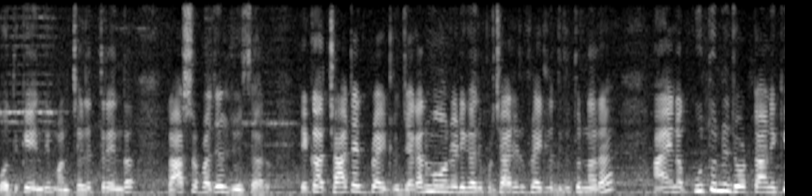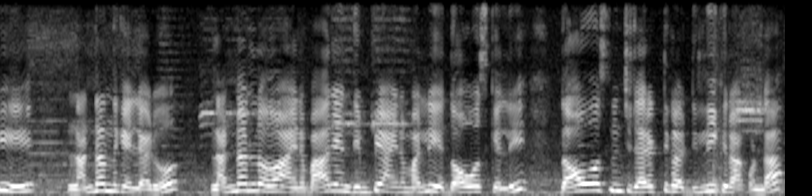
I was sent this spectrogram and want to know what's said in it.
బతుకేంది మన చరిత్ర ఏందో రాష్ట్ర ప్రజలు చూశారు. ఇక చార్టెడ్ ఫ్లైట్లు జగన్మోహన్ రెడ్డి గారు ఇప్పుడు చార్టెడ్ ఫ్లైట్లు దిగుతున్నారా? ఆయన కూతుర్ని చూడటానికి లండన్కి వెళ్ళాడు. లండన్లో ఆయన భార్యను దింపి ఆయన మళ్ళీ దోవోస్కి వెళ్ళి దావోస్ నుంచి డైరెక్ట్గా ఢిల్లీకి రాకుండా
